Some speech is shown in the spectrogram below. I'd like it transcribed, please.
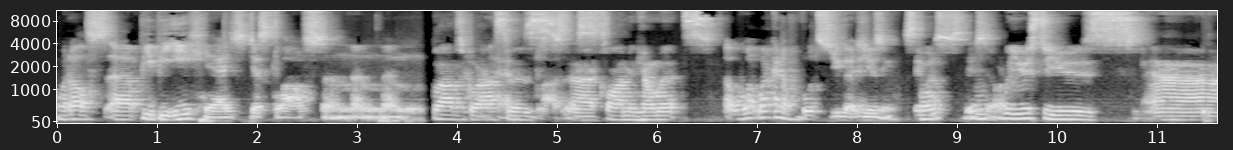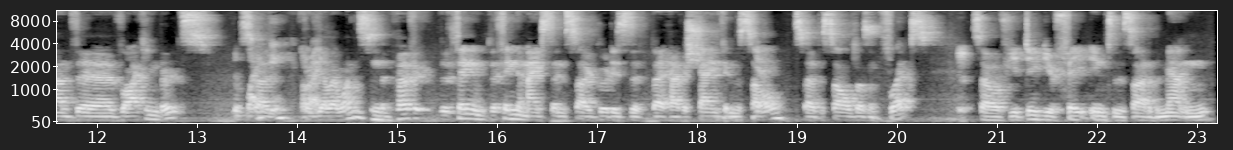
What else? Uh, PPE. Yeah, it's just gloves and and, and Gloves, glasses, glasses. Uh, climbing helmets. uh, what what kind of boots you guys using? Same as this or We used to use uh, the Viking boots. the So, Viking? the All right. yellow ones, and the perfect the thing the thing that makes them so good is that they have a shank in the sole, so the sole doesn't flex. So if you dig your feet into the side of the mountain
